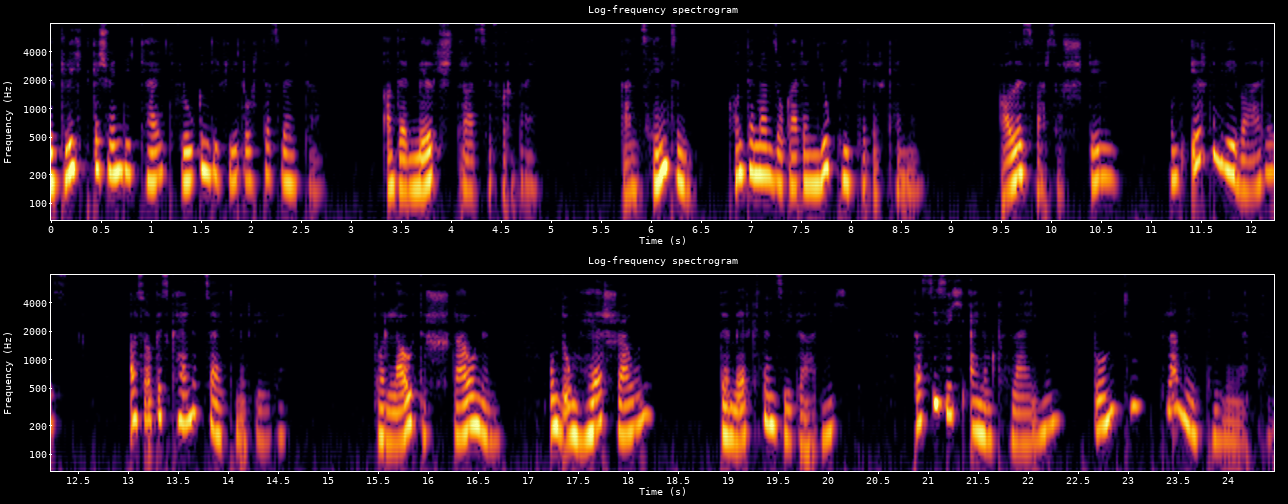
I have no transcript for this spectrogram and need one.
Mit Lichtgeschwindigkeit flogen die vier durch das Weltall, an der Milchstraße vorbei. Ganz hinten konnte man sogar den Jupiter erkennen. Alles war so still und irgendwie war es, als ob es keine Zeit mehr gäbe. Vor lauter Staunen und Umherschauen bemerkten sie gar nicht, dass sie sich einem kleinen, bunten Planeten näherten.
